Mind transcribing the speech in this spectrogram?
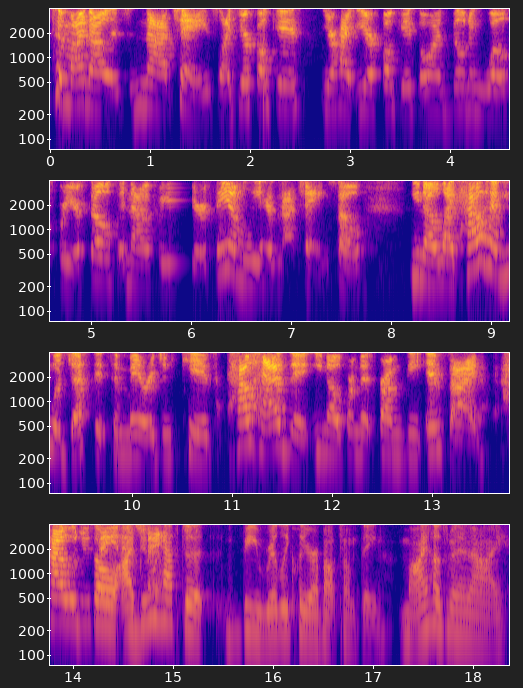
to my knowledge not changed. Like your focus, your your focus on building wealth for yourself and now for your family has not changed. So you know like how have you adjusted to marriage and kids how has it you know from the from the inside how would you so i do changed? have to be really clear about something my husband and i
